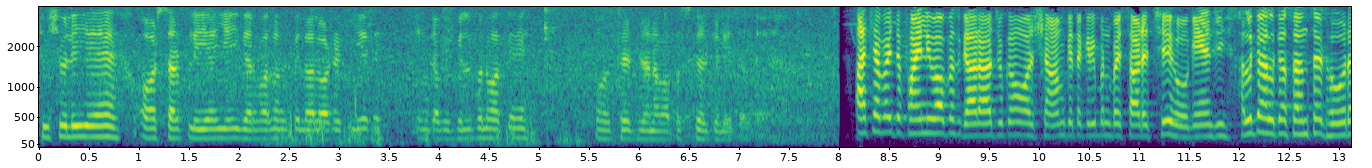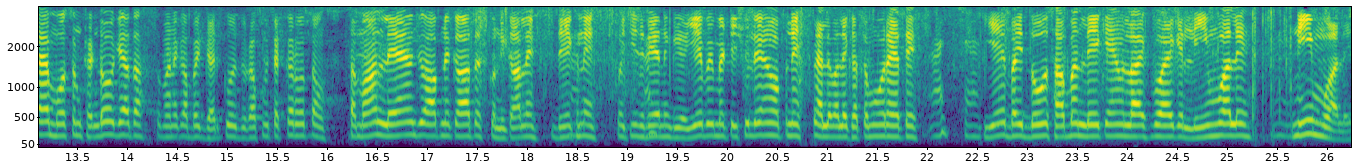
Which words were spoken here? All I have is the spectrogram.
टिशू लिए हैं और सर्फ लिए हैं यही घर वालों ने फ़िलहाल ऑर्डर किए थे। इनका भी बिल बनवाते हैं और फिर जो है ना वापस घर के लिए चलते हैं। अच्छा भाई तो फाइनली वापस घर आ चुका हूँ और शाम के तकरीबन भाई साढ़े छः हो गए हैं जी। हल्का हल्का सनसेट हो रहा है मौसम ठंडा हो गया था तो मैंने कहा भाई घर को रफू चक्कर होता हूँ। सामान ले आए जो आपने कहा था इसको निकालें देख लें कोई चीज़ रह नहीं गई। ये भाई मैं टिशू ले आया हूँ अपने पहले वाले ख़त्म हो रहे थे। अच्छा। ये भाई दो साबन लेके आए हूँ लाइफ बॉय के लीम वाले नीम वाले।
